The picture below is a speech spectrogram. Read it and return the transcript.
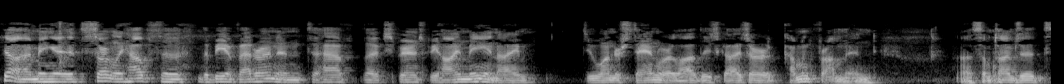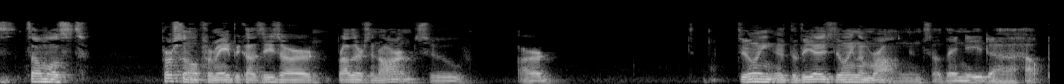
Yeah, I mean, it certainly helps to, to be a veteran and to have the experience behind me, and I do understand where a lot of these guys are coming from, and uh, sometimes it's, it's almost personal for me because these are brothers in arms who are doing the VA is doing them wrong, and so they need uh, help.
